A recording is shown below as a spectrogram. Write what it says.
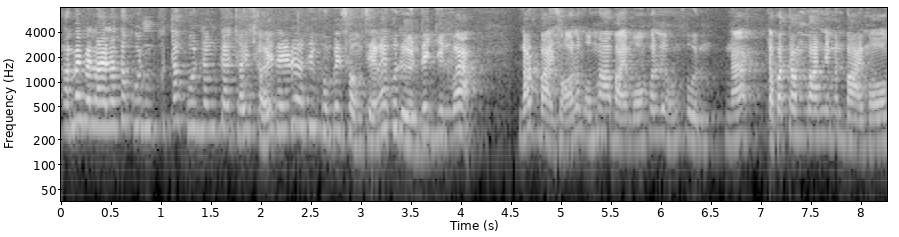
อะไม่เป็นไรแล้วถ้าคุณถ้าคุณยังจะเฉยๆในเรื่องที่คุณไปส่งเสียงให้คนอื่น ได้ยินว่านัดบ่ายสองแล้วผมมาบ่ายโมงก็เรื่องของคุณนะแต่ประจำวันเนี่ยมันบ่ายโมง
